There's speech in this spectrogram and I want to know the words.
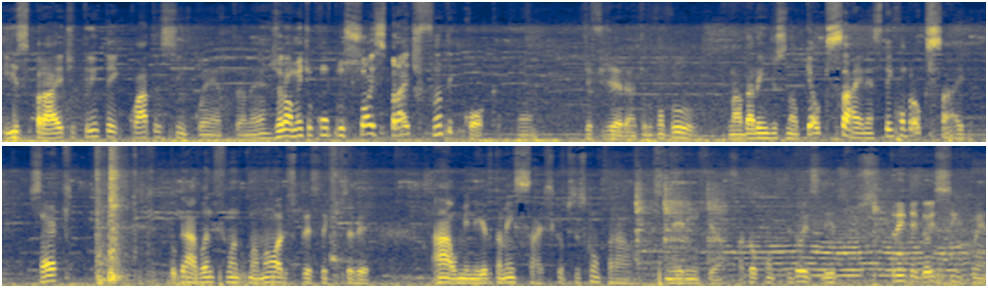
E Sprite, 34,50, né? Geralmente eu compro só Sprite, Fanta e Coca, né? De refrigerante. Eu não compro nada além disso não. Porque é o que sai, né? Você tem que comprar o que sai, certo? Tô gravando e filmando com uma mão, olha os preços aqui pra você ver. Ah, o mineiro também sai, isso que eu preciso comprar, ó. Esse mineirinho aqui, ó. Só que eu compro de 2 litros, 32,50.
